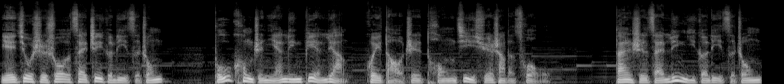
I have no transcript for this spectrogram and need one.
也就是说，在这个例子中，不控制年龄变量会导致统计学上的错误；但是在另一个例子中，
